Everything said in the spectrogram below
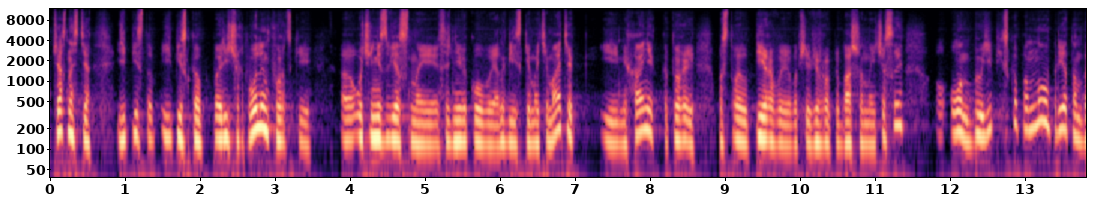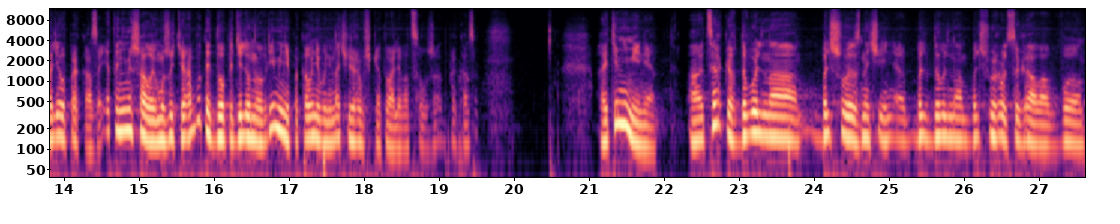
В частности, епископ, епископ Ричард Уоллингфордский, э, очень известный средневековый английский математик, и механик, который построил первые вообще в Европе башенные часы. Он был епископом, но при этом болел проказой. Это не мешало ему жить и работать до определенного времени, пока у него не начали ручки отваливаться уже от проказа. А, тем не менее, а, церковь довольно большое значение, довольно большую роль сыграла в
